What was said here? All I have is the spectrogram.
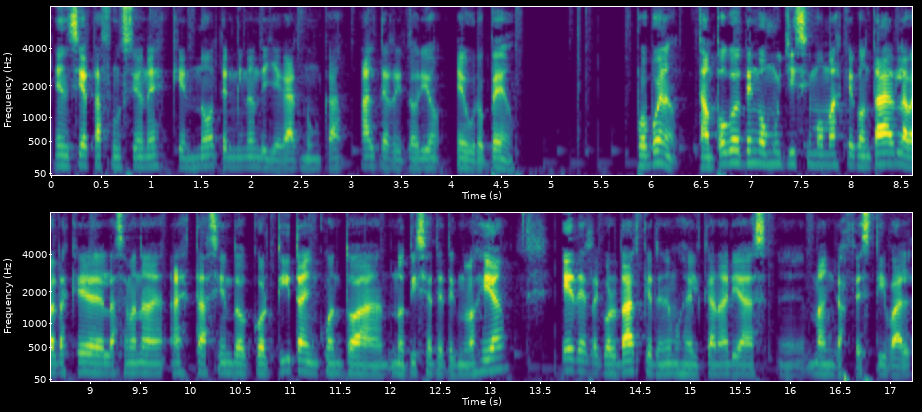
en ciertas funciones que no terminan de llegar nunca al territorio europeo. Pues bueno, tampoco tengo muchísimo más que contar. La verdad es que la semana está siendo cortita en cuanto a noticias de tecnología. He de recordar que tenemos el Canarias eh, Manga Festival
